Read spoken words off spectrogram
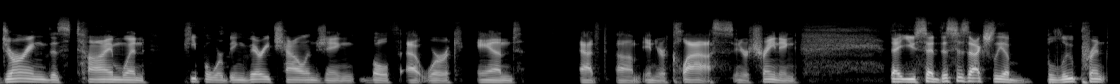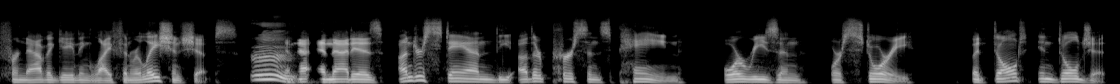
during this time when people were being very challenging both at work and at um, in your class in your training that you said this is actually a blueprint for navigating life and relationships. Mm, and that, and that is understand the other person's pain or reason or story but don't indulge it.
